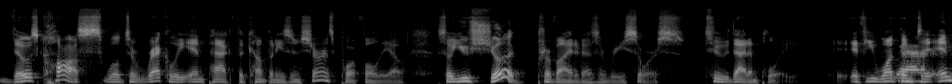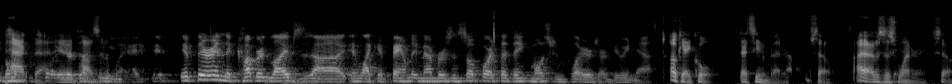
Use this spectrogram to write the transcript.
those costs will directly impact the company's insurance portfolio. So you should provide it as a resource to that employee if you want yeah, them to impact that in a positive way. If, if, they're in the covered lives uh, in like family members and so forth, I think most employers are doing that. Okay, cool. That's even better. So I, I was just wondering. So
